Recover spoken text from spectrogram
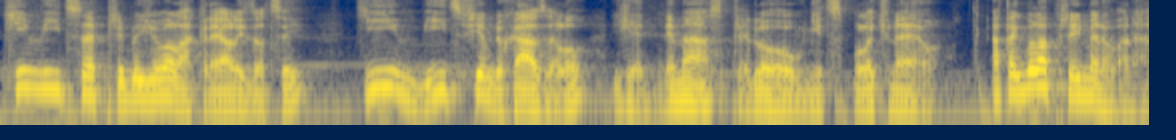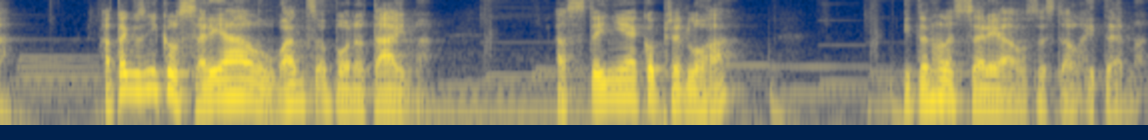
čím víc se přibližovala k realizaci, tím víc všem docházelo, že nemá s předlohou nic společného. A tak byla přejmenovaná. A tak vznikl seriál Once Upon a Time. A stejně jako předloha, i tenhle seriál se stal hitem.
